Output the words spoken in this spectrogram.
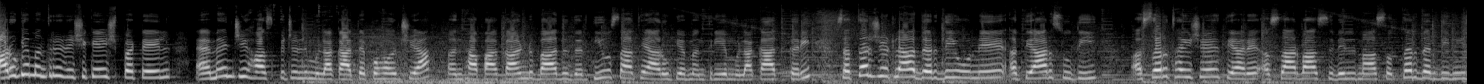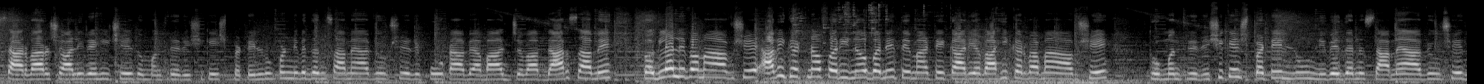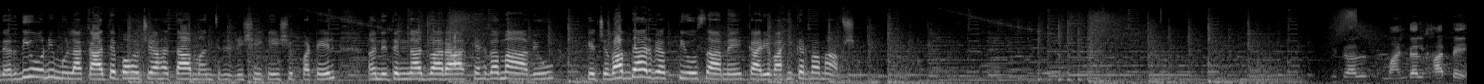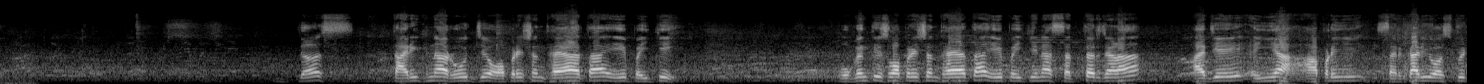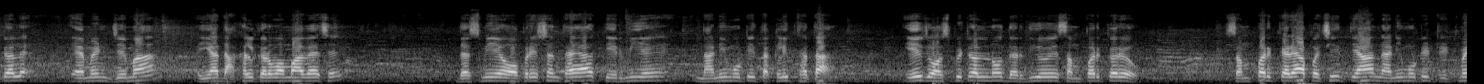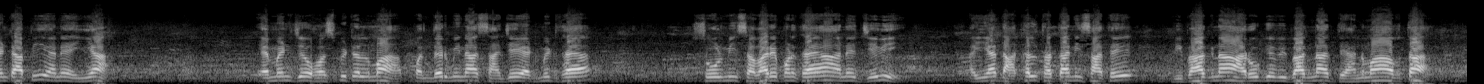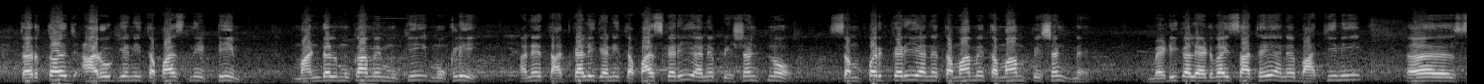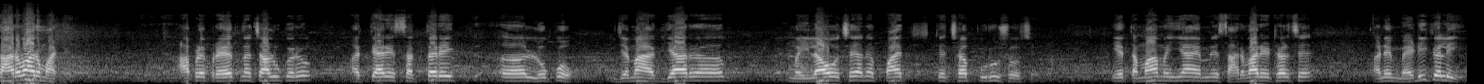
આરોગ્ય મંત્રી ઋષિકેશ પટેલ એમએનજી હોસ્પિટલની મુલાકાતે પહોંચ્યા. અંધાપા કાંડ બાદ દર્દીઓ સાથે આરોગ્ય મંત્રીએ મુલાકાત કરી. સત્તર જેટલા દર્દીઓને અત્યાર સુધી અસર થઈ છે. ત્યારે અસારવા સિવિલમાં સત્તર દર્દીની સારવાર ચાલી રહી છે. તો મંત્રી ઋષિકેશ પટેલનું પણ નિવેદન સામે આવ્યું છે. રિપોર્ટ આવ્યા બાદ જવાબદાર સામે પગલાં લેવામાં આવશે. આવી ઘટના ફરી ન બને તે માટે કાર્યવાહી કરવામાં આવશે. તો મંત્રી ઋષિકેશ પટેલનું નિવેદન સામે આવ્યું છે. દર્દીઓની મુલાકાતે પહોંચ્યા હતા મંત્રી ઋષિકેશ પટેલ અને તેમના દ્વારા કહેવામાં આવ્યું કે જવાબદાર વ્યક્તિઓ સામે કાર્યવાહી કરવામાં આવશે. માંડલ ખાતે દસ તારીખના રોજ જે ઓપરેશન થયા હતા એ પૈકી ઓગણત્રીસ ઓપરેશન થયા હતા. એ પૈકીના સત્તર જણા આજે અહીંયા આપણી સરકારી હોસ્પિટલ એમ એન્ડ જેમાં અહીંયા દાખલ કરવામાં આવ્યા છે. દસમીએ ઓપરેશન થયા, તેરમીએ નાની મોટી તકલીફ થતાં એ જ હોસ્પિટલનો દર્દીઓએ સંપર્ક કર્યો. સંપર્ક કર્યા પછી ત્યાં નાની મોટી ટ્રીટમેન્ટ આપી અને અહીંયા એમ એન્ડ જે હોસ્પિટલમાં પંદરમીના સાંજે એડમિટ થયા. સોળમી સવારે પણ થયા અને જેવી અહીંયા દાખલ થતાની સાથે વિભાગના, આરોગ્ય વિભાગના ધ્યાનમાં આવતા તરત જ આરોગ્યની તપાસની ટીમ માંડલ મુકામે મૂકી, મોકલી અને તાત્કાલિક એની તપાસ કરી અને પેશન્ટનો સંપર્ક કરી અને તમામે તમામ પેશન્ટને મેડિકલ એડવાઇસ સાથે અને બાકીની સારવાર માટે આપણે પ્રયત્ન ચાલુ કર્યો. અત્યારે સત્તરેક લોકો, જેમાં અગિયાર મહિલાઓ છે અને પાંચ કે છ પુરુષો છે. એ તમામ અહીંયા એમને સારવાર હેઠળ છે અને મેડિકલી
